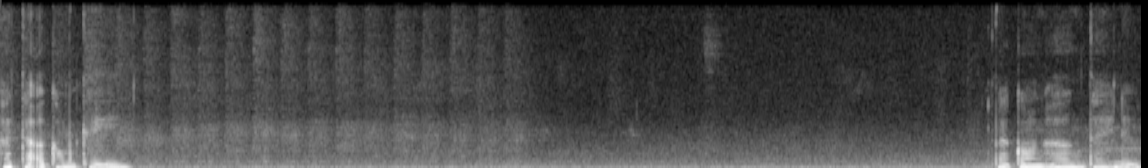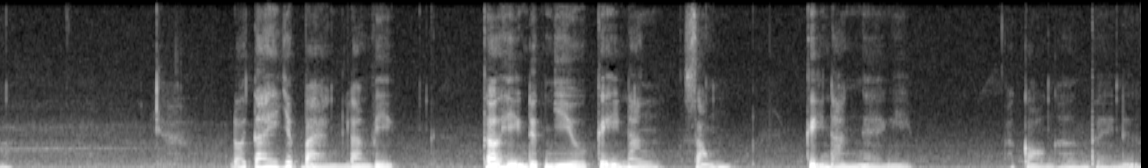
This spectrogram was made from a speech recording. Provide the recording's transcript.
Hít thở không khí. Và còn hơn thế nữa, đôi tay giúp bạn làm việc thể hiện được nhiều kỹ năng sống, kỹ năng nghề nghiệp và còn hơn thế nữa.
